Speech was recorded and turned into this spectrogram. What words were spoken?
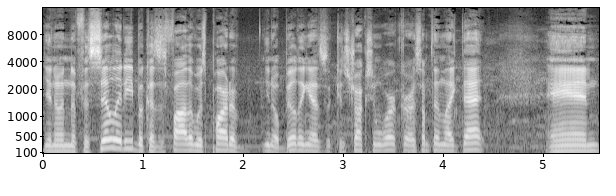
you know in the facility because his father was part of you know building as a construction worker or something like that, and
